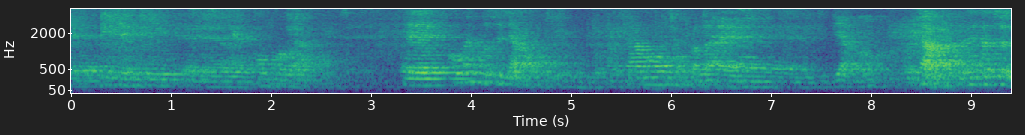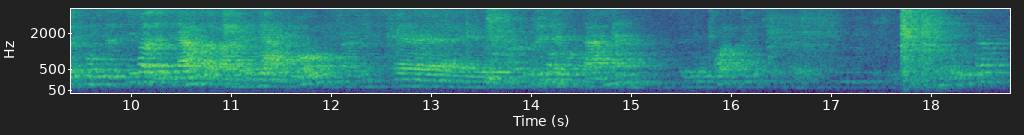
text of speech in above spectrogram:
eh, nei tempi eh, concordati. Eh, come procediamo? Facciamo, Facciamo parlare il piano? facciamo una presentazione complessiva del piano da parte di Arco, eh, in montagna, vediamo qua, questa.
